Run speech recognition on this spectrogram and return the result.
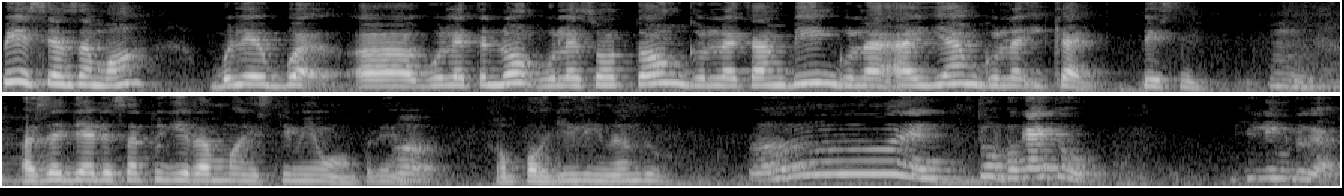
paste yang sama boleh buat uh, gulai tenuk, gulai sotong, gulai kambing, gulai ayam, gulai ikan. Paste ni. Hmm. Pasal dia ada satu lagi ramuan istimewa apa dia? Ha. Rempah giling dalam tu. Ah, yang tu pakai tu. Giling tu kak.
